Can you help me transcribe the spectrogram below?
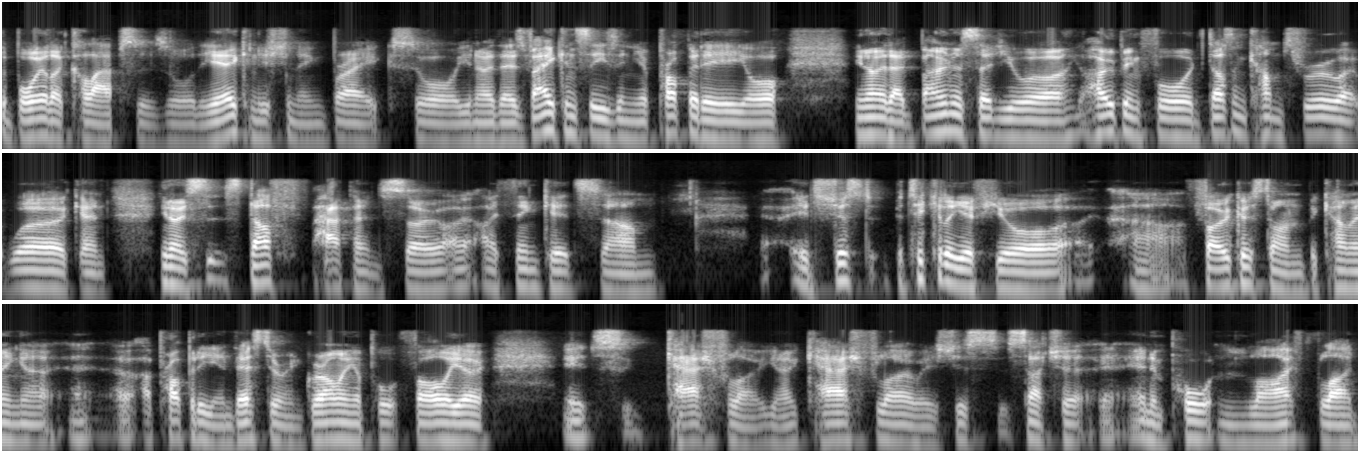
the boiler collapses or the air conditioning breaks or you know there's vacancies in your property or you know that bonus that you were hoping for doesn't come through at work and you know s- stuff happens. So I, I think it's um, it's just particularly if you're uh, focused on becoming a, a, a, property investor and growing a portfolio, it's cash flow. You know, cash flow is just such a, an important lifeblood,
